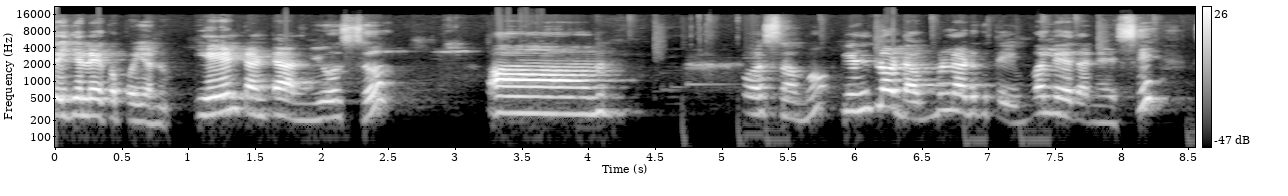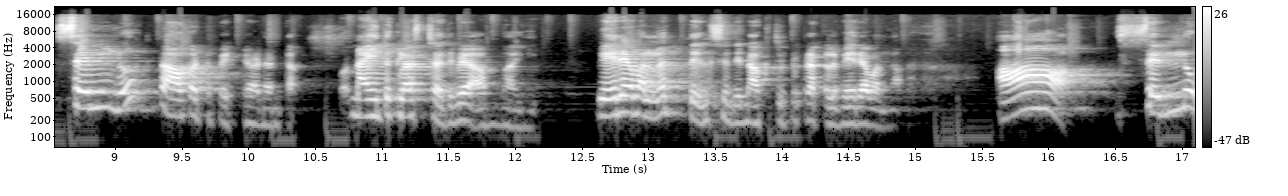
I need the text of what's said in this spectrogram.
చెయ్యలేకపోయాను. ఏంటంటే ఆ న్యూస్ కోసము ఇంట్లో డబ్బులు అడిగితే ఇవ్వలేదనేసి సెల్ తాకట్టు పెట్టాడంట. నైన్త్ క్లాస్ చదివే అబ్బాయి. వేరే వల్ల తెలిసింది నాకు చుట్టుప్రక్కల వేరే వల్ల ఆ సెల్లు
